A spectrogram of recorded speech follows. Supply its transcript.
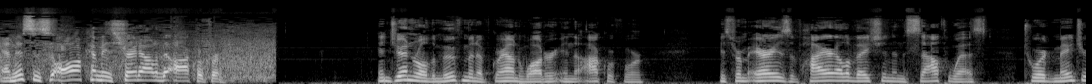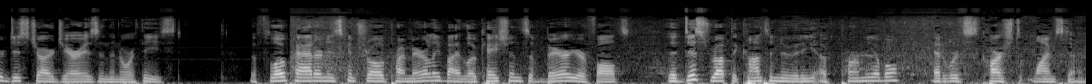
And this is all coming straight out of the aquifer. In general, the movement of groundwater in the aquifer is from areas of higher elevation in the southwest toward major discharge areas in the northeast. The flow pattern is controlled primarily by locations of barrier faults that disrupt the continuity of permeable Edwards karst limestone.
